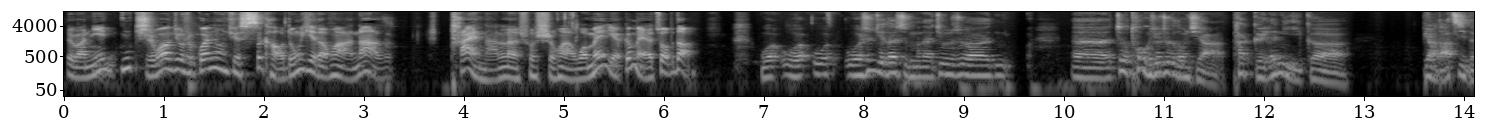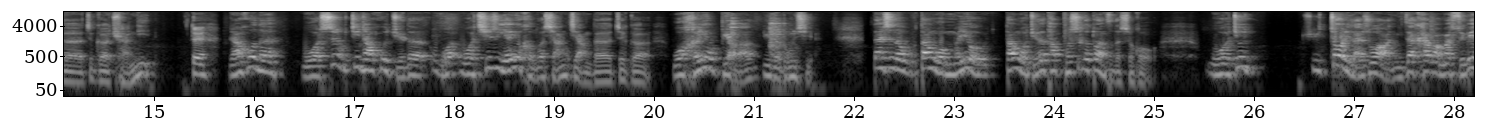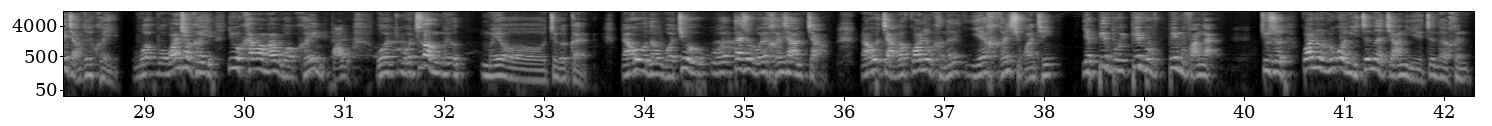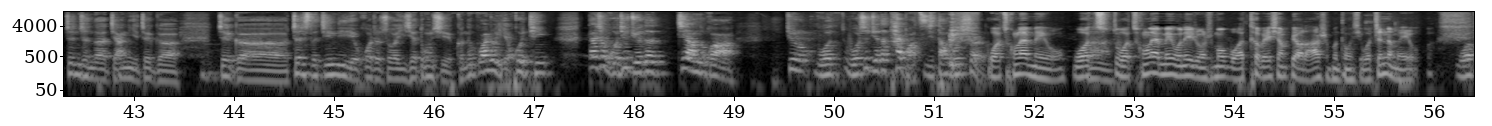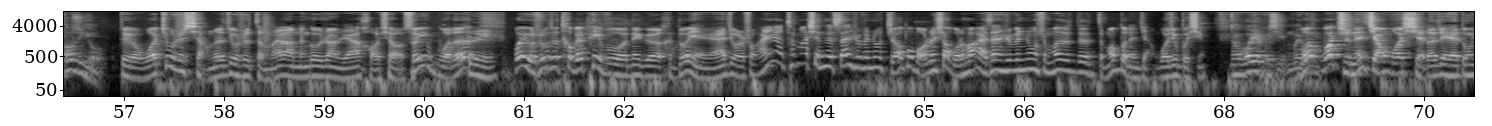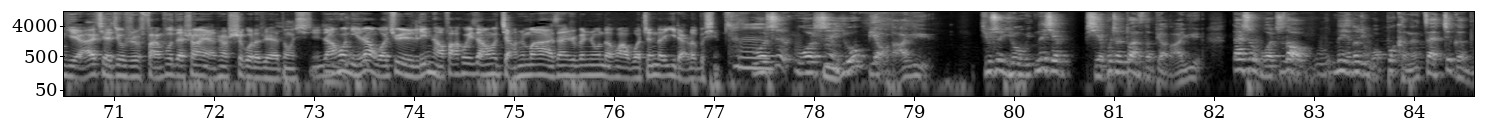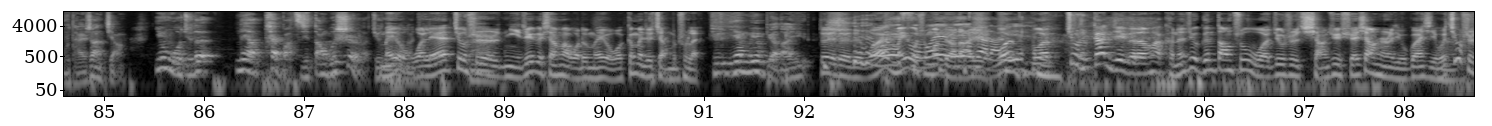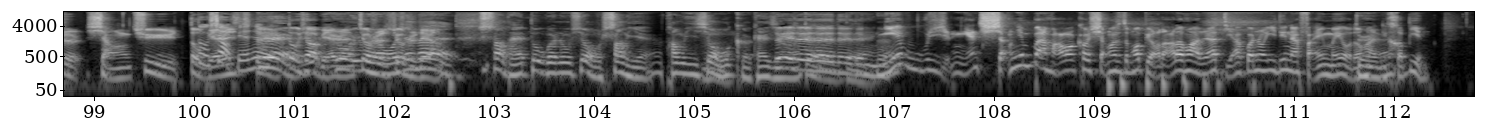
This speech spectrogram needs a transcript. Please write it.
对吧？你你指望就是观众去思考东西的话，那太难了。说实话，我们也根本也做不到。我我我我是觉得什么呢？就是说，呃，这个脱口秀这个东西啊，它给了你一个表达自己的这个权利，对。然后呢，我是经常会觉得，我我其实也有很多想讲的这个，我很有表达欲的东西，但是呢，当我没有，当我觉得它不是个段子的时候，我就。就照理来说啊，你在开放麦随便讲都可以，我我完全可以，因为开放麦我可以把我我我知道没有没有这个梗，然后呢我就我，但是我也很想讲，然后讲了观众可能也很喜欢听，也并不并不并不反感，就是观众如果你真的讲你真的很真诚的讲你这个这个真实的经历或者说一些东西，可能观众也会听，但是我就觉得这样的话。就是我，我是觉得太把自己当回事儿了。我从来没有，我、嗯我从来没有那种什么我特别想表达什么东西，我真的没有。我倒是有，对我就是想着就是怎么样能够让人家好笑，所以我的我有时候就特别佩服那个很多演员，就是说，哎呀他妈现在三十分钟只要不保证效果的话，二三十分钟什么的怎么不能讲？我就不行，那我也不行，我。我只能讲我写的这些东西，而且就是反复在商演上试过的这些东西。然后你让我去临场发挥，然后讲什么二三十分钟的话，我真的一点都不行。我是我是有表达欲，就是有那些写不成段子的表达欲，但是我知道我那些东西我不可能在这个舞台上讲，因为我觉得那样太把自己当回事了。就没有，我连就是你这个想法我都没有，我根本就讲不出来。就是你也没有表达欲。对对对，我也没有什么表达欲我我我就是干这个的话，可能就跟当初我就是想去学相声有关系，我就是想去逗别人，逗笑别人对，逗笑别人，就是就是这样。。上台逗观众笑，我上瘾，他们一笑，我可开心了。对对对对对对，你你想尽办法，我靠，想怎么表达的话，人家底下观众一丁点反应没有的话，你何必呢？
